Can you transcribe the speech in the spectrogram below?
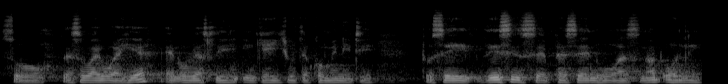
So that's why we're here and obviously engage with the community to say this is a person who was not only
